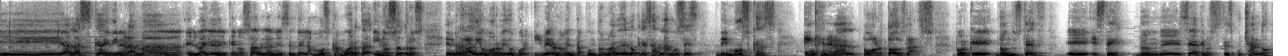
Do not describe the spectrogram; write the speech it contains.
Y Alaska y Dinarama, el baile del que nos hablan es el de la mosca muerta. Y nosotros, en Radio Mórbido por Ibero 90.9, de lo que les hablamos es de moscas en general por todos lados. Porque donde usted eh, esté, donde sea que nos esté escuchando,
